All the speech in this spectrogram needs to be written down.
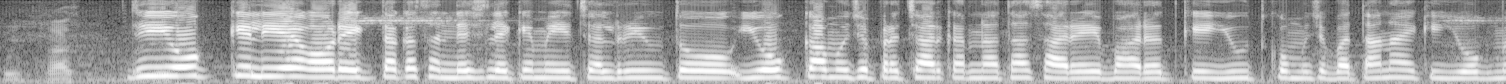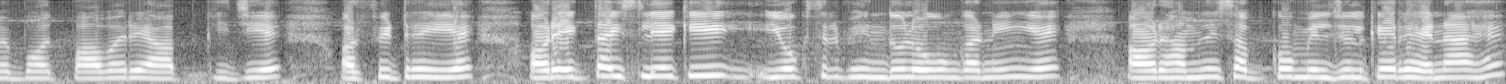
कोई खास जी योग के लिए और एकता का संदेश लेके मैं ये चल रही हूँ। तो योग का मुझे प्रचार करना था। सारे भारत के यूथ को मुझे बताना है कि योग में बहुत पावर है आप कीजिए और फिट रहिए। और एकता इसलिए कि योग सिर्फ़ हिंदू लोगों का नहीं है और हमने सबको मिलजुल के रहना है।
